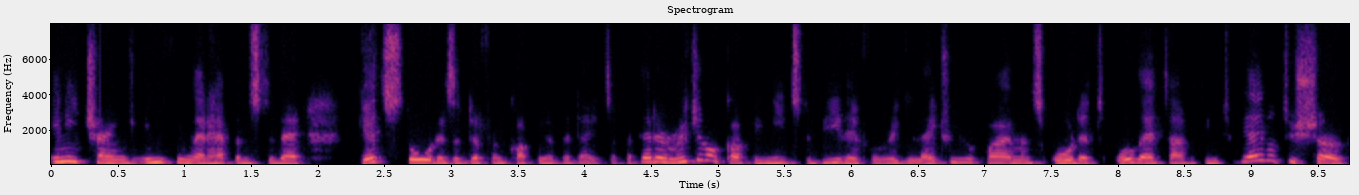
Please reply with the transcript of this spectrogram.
Any change, anything that happens to that gets stored as a different copy of the data. But that original copy needs to be there for regulatory requirements, audit, all that type of thing, to be able to show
